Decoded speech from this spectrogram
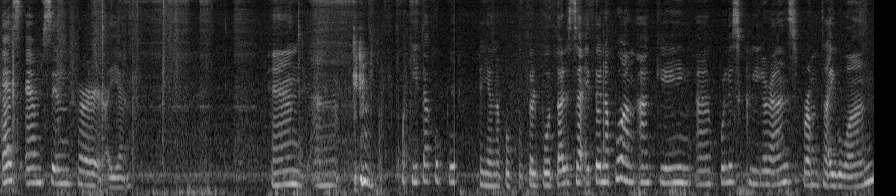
SM Center ayan. And ah, pakita ko po ayan na po putol-putol sa ito na po ang aking ah, police clearance from Taiwan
